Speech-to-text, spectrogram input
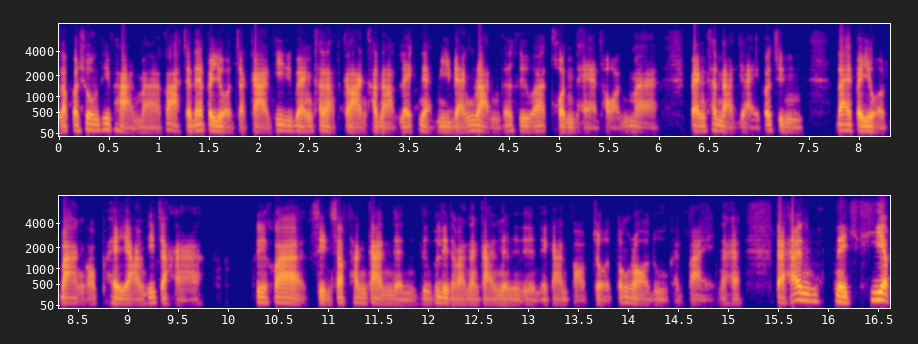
แล้วก็ช่วงที่ผ่านมาก็อาจจะได้ประโยชน์จากการที่แบงก์ขนาดกลางขนาดเล็กเนี่ยมีแบงก์รันก็คือว่าคนแถถอนมาแบงก์ขนาดใหญ่ก็จึงได้ประโยชน์บ้างก็พยายามที่จะหาเรียกว่าสินทรัพย์ทางการเงิน หรือผลิตภัณฑ์ทางการเงินอื่นๆ ในการตอบโจทย์ต้องรอดูกันไปนะฮะแต่ถ้าในเทียบ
